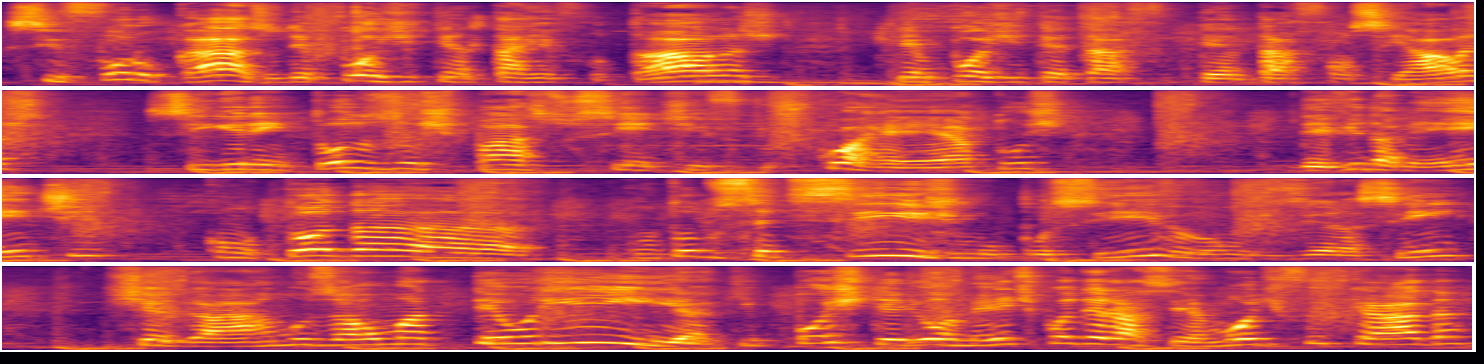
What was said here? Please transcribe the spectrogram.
se for o caso, depois de tentar refutá-las, depois de tentar, tentar falseá-las, seguirem todos os passos científicos corretos, devidamente, com, toda, com todo o ceticismo possível, vamos dizer assim, chegarmos a uma teoria que posteriormente poderá ser modificada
